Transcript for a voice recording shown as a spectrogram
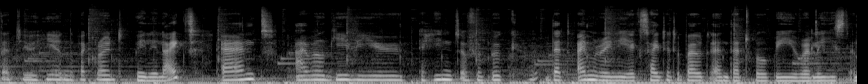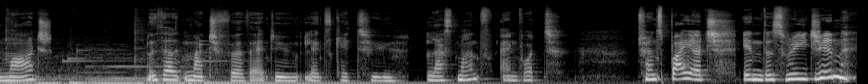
that you hear in the background, really liked. And I will give you a hint of a book that I'm really excited about and that will be released in March. Without much further ado, let's get to last month and what transpired in this region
